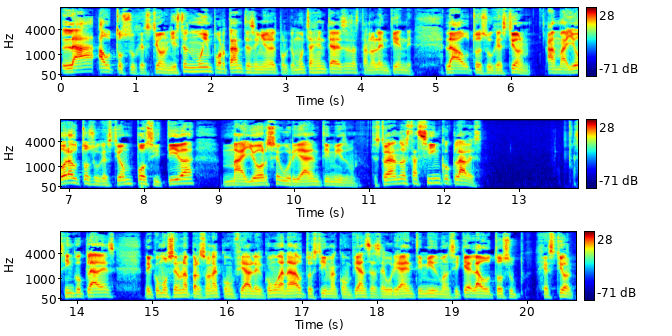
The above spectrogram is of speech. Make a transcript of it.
La autosugestión. Y esto es muy importante, señores, porque mucha gente a veces hasta no la entiende. La autosugestión. A mayor autosugestión positiva, mayor seguridad en ti mismo. Te estoy dando estas cinco claves Cinco claves de cómo ser una persona confiable, cómo ganar autoestima, confianza, seguridad en ti mismo. Así que la autosugestión.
